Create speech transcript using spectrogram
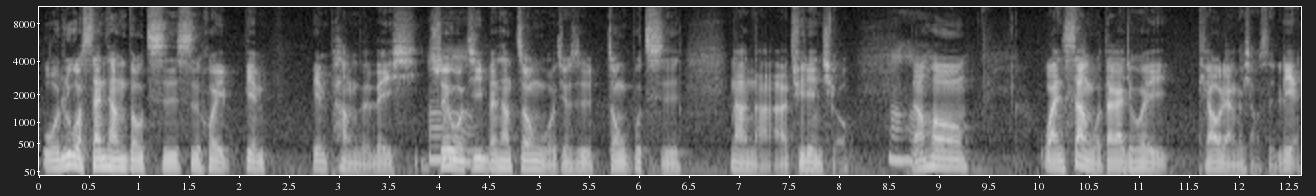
我如果三餐都吃，是会变变胖的类型，所以我基本上中午我就是中午不吃，那拿去练球，然后晚上我大概就会挑两个小时练。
